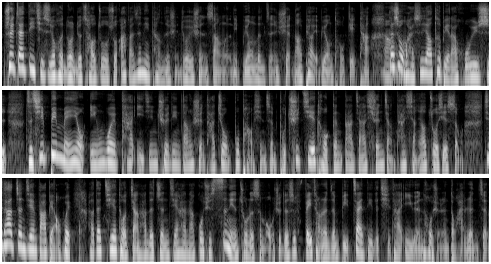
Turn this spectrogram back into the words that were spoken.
所以在地其实有很多人就操作说啊，反正你躺着选就会选上了，你不用认真选，然后票也不用投给他。嗯、但是我们还是要特别来呼吁是，子琪并没有因为他已经确定当选，他就不跑行程，不去街头跟大家宣讲他想要做些什么。其实他的证件发表会，还有在街头讲他的证件和他过去四年做了什么，我觉得是非常认真，比在地的其他议员候选人都还认真。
